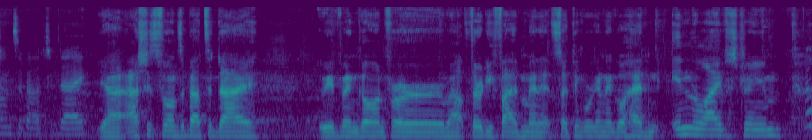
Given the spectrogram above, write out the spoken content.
phone's about to die. yeah, Ashley's phone's about to die. We've been going for about 35 minutes. So I think we're gonna go ahead and end the live stream. Oh.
